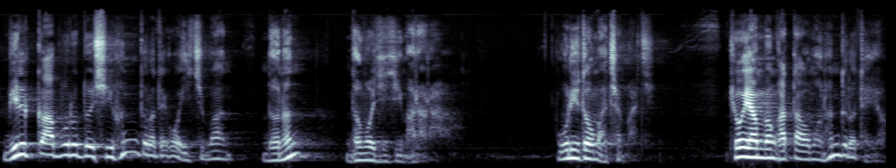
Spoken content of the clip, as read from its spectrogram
밀가부르듯이 흔들어 대고 있지만 너는 넘어지지 말아라. 우리도 마찬가지. 교회 한번 갔다 오면 흔들어 대요.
